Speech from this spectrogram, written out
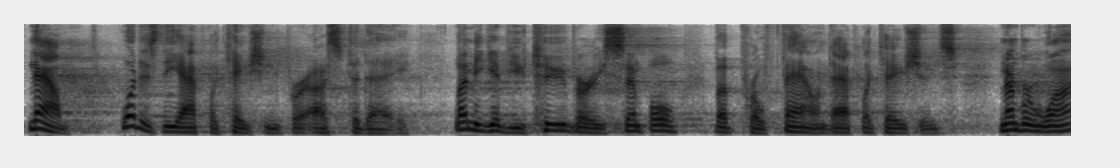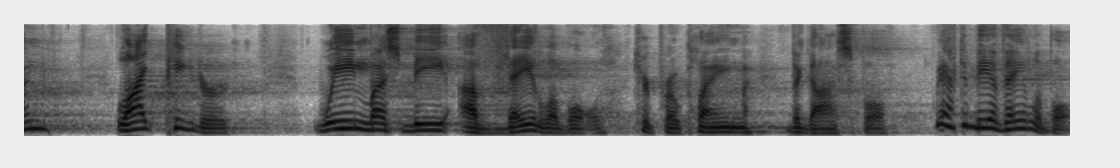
Now, what is the application for us today? Let me give you two very simple but profound applications. Number one, like Peter, we must be available to proclaim the gospel. We have to be available.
